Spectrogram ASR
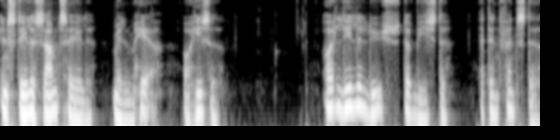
en stille samtale mellem her og hisset, og et lille lys, der viste, at den fandt sted.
